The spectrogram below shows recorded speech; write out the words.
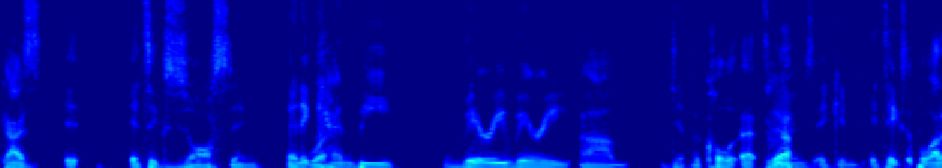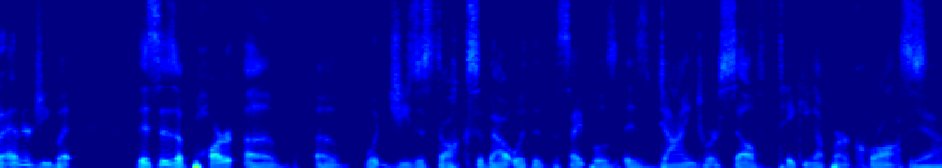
guys it it's exhausting and it Right. can be very very um, difficult at Yeah. times it can it takes up a lot of energy but this is a part of of what jesus talks about with his disciples is dying to ourselves taking up our cross Yeah.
